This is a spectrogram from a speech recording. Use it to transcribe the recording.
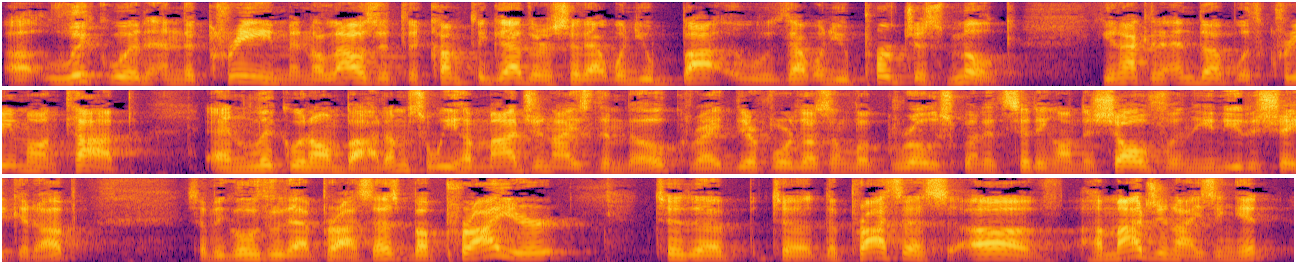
uh, liquid and the cream and allows it to come together so that when you buy, that when you purchase milk, you're not going to end up with cream on top and liquid on bottom. So we homogenize the milk, right? Therefore, it doesn't look gross when it's sitting on the shelf and you need to shake it up. So we go through that process. But prior to the to the process of homogenizing it,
